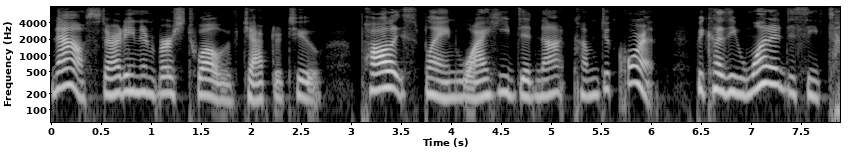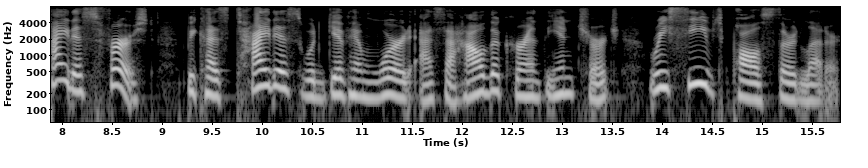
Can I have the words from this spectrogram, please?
Now, starting in verse 12 of chapter 2, Paul explained why he did not come to Corinth because he wanted to see Titus first, because Titus would give him word as to how the Corinthian church received Paul's third letter.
